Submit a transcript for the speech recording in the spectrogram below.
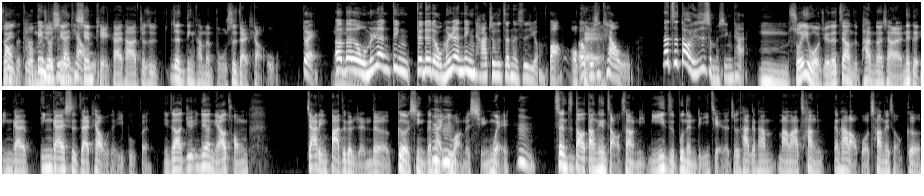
抱着他，并不是在跳舞，先撇开他，就是认定他们不是在跳舞。对，呃，不不，我们认定，对对对，我们认定他就是真的是拥抱，而不是跳舞。那这到底是什么心态？嗯，所以我觉得这样子判断下来，那个应该应该是在跳舞的一部分。你知道，就因为你要从嘉玲爸这个人的个性跟他以往的行为，嗯。甚至到当天早上，你你一直不能理解的，就是他跟他妈妈唱，跟他老婆唱那首歌，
